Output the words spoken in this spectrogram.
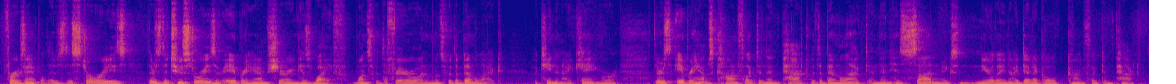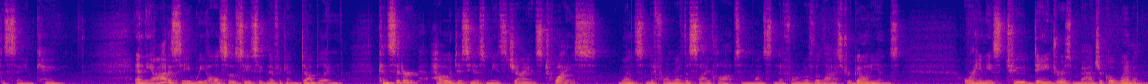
For example, there's the stories, there's the two stories of Abraham sharing his wife, once with the Pharaoh and once with Abimelech, a Canaanite king, or there's Abraham's conflict and then pact with Abimelech, and then his son makes nearly an identical conflict and pact with the same king. In the Odyssey, we also see significant doubling. Consider how Odysseus meets giants twice, once in the form of the Cyclops and once in the form of the Laestrygonians. Or he meets two dangerous magical women,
